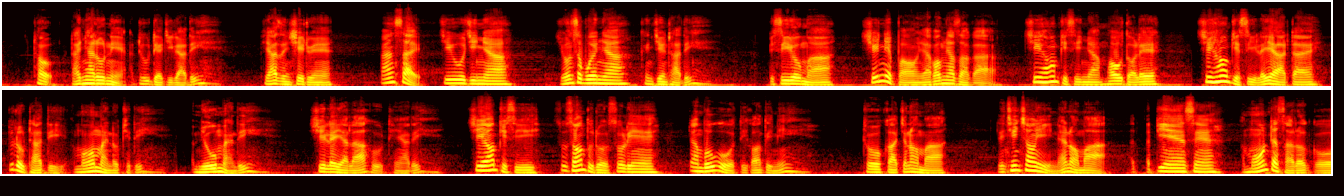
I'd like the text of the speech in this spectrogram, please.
။ထို့ဒိုင်းများတို့နှင့်အထူးတည်ကြည်လာသည်။ဖျားစဉ်ရှိတွင် ပန်းဆိုင်ကြီးဦးကြီးများရွန်းစပွဲများခင်းကျင်းထားသည်ပစ္စည်းတို့မှာရှင်းနှစ်ပေါင်ရာပေါင်းများစွာကရှေးဟောင်းပစ္စည်းများမဟုတ်တော့လဲရှေးဟောင်းပစ္စည်းလက်ရအတိုင်းပြုလုပ်ထားသည့်အမောမှန်တို့ဖြစ်သည်အမျိုးမှန်သည်ရှေးလက်ရလားဟုထင်ရသည်ရှေးဟောင်းပစ္စည်းစုဆောင်းသူတို့ဆိုလျင်တန်ဖိုးကိုတည်ကောင်းသိမည်ထိုအခါကျွန်တော်မှာလင်ချင်းချောင်း၏နန်းတော်မှအပြင်အစင်အမွန်းတက်စာတော့ကို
